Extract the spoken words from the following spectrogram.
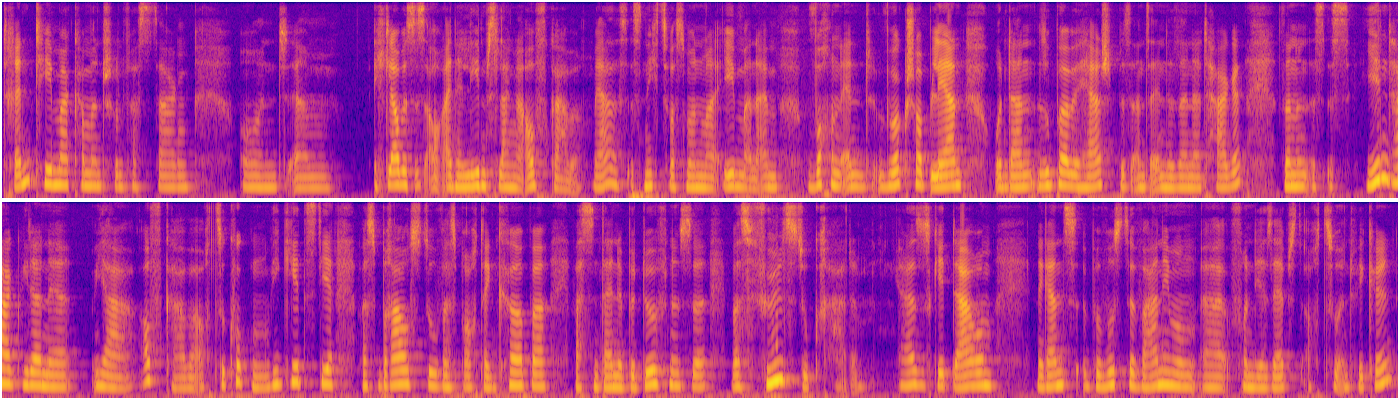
Trendthema, kann man schon fast sagen. Und ähm, ich glaube, es ist auch eine lebenslange Aufgabe. Ja, es ist nichts, was man mal eben an einem Wochenend-Workshop lernt und dann super beherrscht bis ans Ende seiner Tage, sondern es ist jeden Tag wieder eine ja, Aufgabe, auch zu gucken, wie geht's dir, was brauchst du, was braucht dein Körper, was sind deine Bedürfnisse, was fühlst du gerade. Ja, also es geht darum, eine ganz bewusste Wahrnehmung äh, von dir selbst auch zu entwickeln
